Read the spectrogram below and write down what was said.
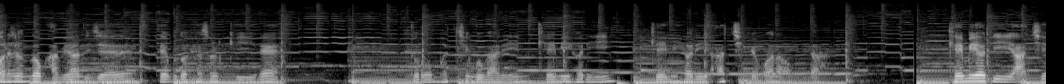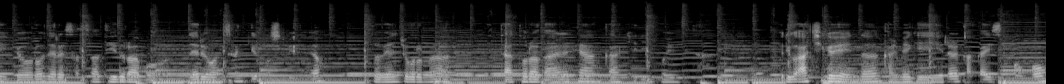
어느 정도 가면 이제 대부도 해솔길에 또 멋진 구간인 개미허리 개미허리 아치교가 나옵니다. 개미허리 아치교로 내려서서 뒤돌아본 내려온 산길 모습이고요. 또 왼쪽으로는 이따 돌아갈 해안가 길이 보입니다. 그리고 아치교에 있는 갈매기를 가까이서 보고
